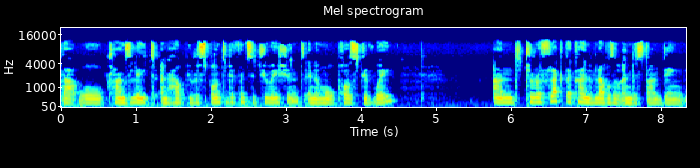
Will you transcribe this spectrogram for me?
that will translate and help you respond to different situations in a more positive way. And to reflect the kind of levels of understanding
